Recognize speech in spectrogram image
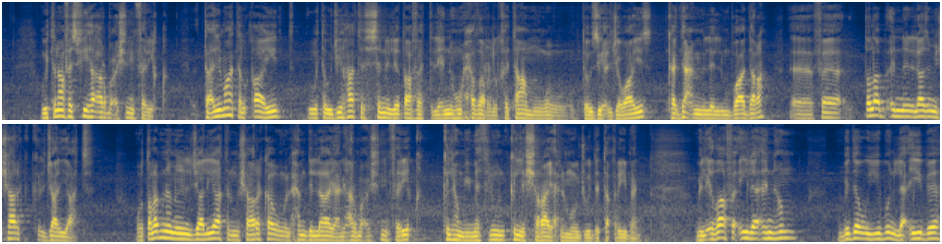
ويتنافس فيها 24 فريق. تعليمات القائد وتوجيهات السنة اللي طافت لأنه حضر الختام وتوزيع الجوائز كدعم للمبادرة. آه، فطلب أن لازم نشارك الجاليات. وطلبنا من الجاليات المشاركة والحمد لله يعني 24 فريق كلهم يمثلون كل الشرائح الموجودة تقريبا. بالإضافة إلى أنهم بدأوا يجيبون لعيبة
